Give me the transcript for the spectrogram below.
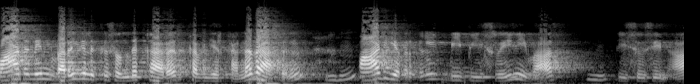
பாடலின் வரிகளுக்கு சொந்தக்காரர் கவிஞர் கண்ணதாசன் பாடியவர்கள் P B Srinivas P Susheela.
